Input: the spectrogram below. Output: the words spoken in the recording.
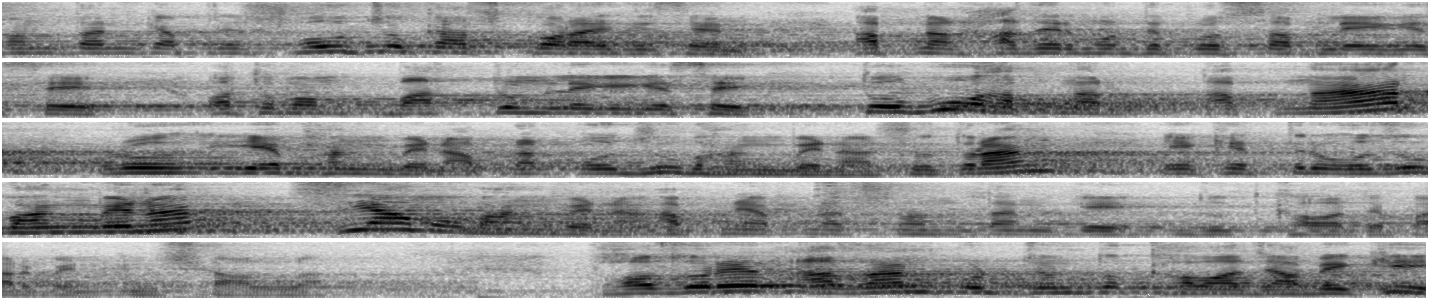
সন্তানকে আপনি শৌচ কাজ করাই দিয়েছেন আপনার হাতের মধ্যে প্রস্রাব লেগে গেছে অথবা বাথরুম লেগে গেছে তবু আপনার আপনার ইয়ে ভাঙবে না, আপনার অজু ভাঙবে না। সুতরাং এক্ষেত্রে অজু ভাঙবে না, সিয়ামও ভাঙবে না। আপনি আপনার সন্তানকে দুধ খাওয়াতে পারবেন, ইনশাআল্লাহ। ফজরের আজান পর্যন্ত খাওয়া যাবে কি?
